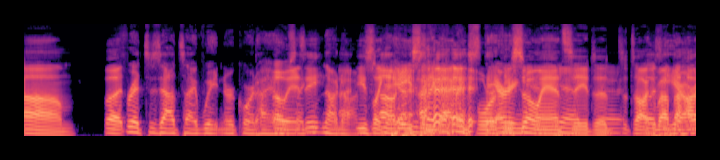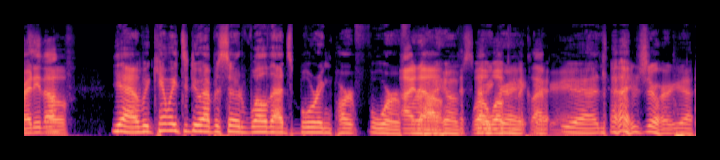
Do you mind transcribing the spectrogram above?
Um, but Fritz is outside waiting to record high Oh, hopes. is Like, he? No, no. he's like Oh, yeah. pacing back and forth. Staring He's so antsy Yeah, to, yeah. to talk Oh, about he the here hot already, though? stove. Yeah, we can't wait to do episode. Well, that's boring part four. For I know. High hopes. Well, That'd be welcome to clap yeah, your Yeah, I'm sure. Yeah, at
